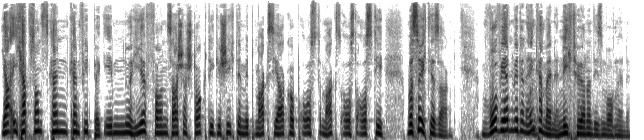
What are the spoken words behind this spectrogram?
Ja, ich habe sonst kein, kein Feedback. Eben nur hier von Sascha Stock die Geschichte mit Max Jakob Ost, Max Ost Osti. Was soll ich dir sagen? Wo werden wir den Anchorman nicht hören an diesem Wochenende?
